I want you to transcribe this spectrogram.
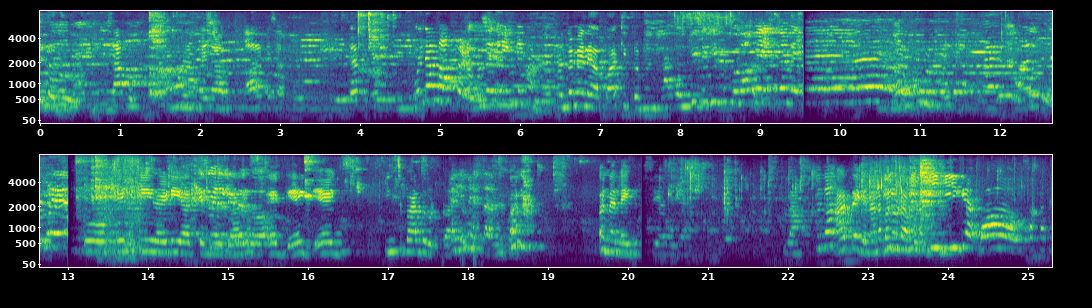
ಇರೋದು ಸಾಕು. ಆರೋಗ್ಯ ಸಾಕು. ಹಿಂಗೆ ಮಾಡು ಅದ್ರ ಮೇಲೆ ಹಾಕು ಹಾಕಿದ್ರೆ ಮುಂದೆ ಕೆಚ್ಚಿ ರೆಡಿ ಹಾಕ್ತೀನಿ ಎಗ್ ಎಗ್ ಎಗ್ ಇಂಚು ಬಾರ್ದು ಬಿಡ್ಕ ಒನ್ನ ಲೆಗ್ ಆತೆಗೆ ನನ್ನ ಬಂದ ಹೀಗೆ ವಾಹ್ ಸಖತ್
